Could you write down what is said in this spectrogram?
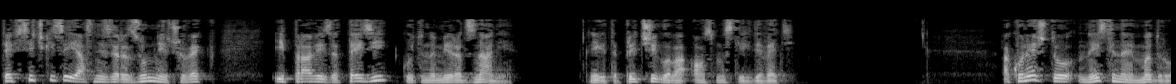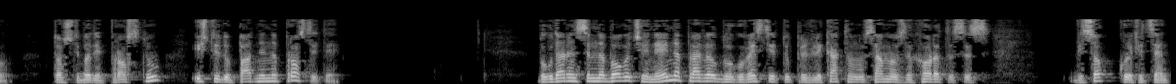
Те всички са ясни за разумния човек и прави за тези, които намират знание. Книгата Притчи, глава 8, стих 9. Ако нещо наистина е мъдро, то ще бъде просто и ще допадне на простите. Благодарен съм на Бога, че не е направил благовестието привлекателно само за хората с висок коефициент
